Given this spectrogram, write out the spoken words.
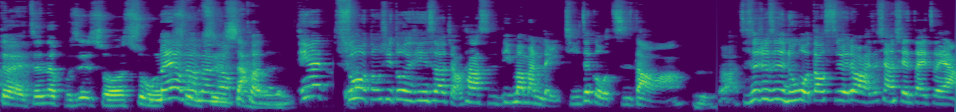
对，真的不是说数没有没有没有没有不可能，因为所有东西都已经是要脚踏实地慢慢累积，这个我知道啊，嗯，对吧？只是就是如果到四月六还是像现在这样，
